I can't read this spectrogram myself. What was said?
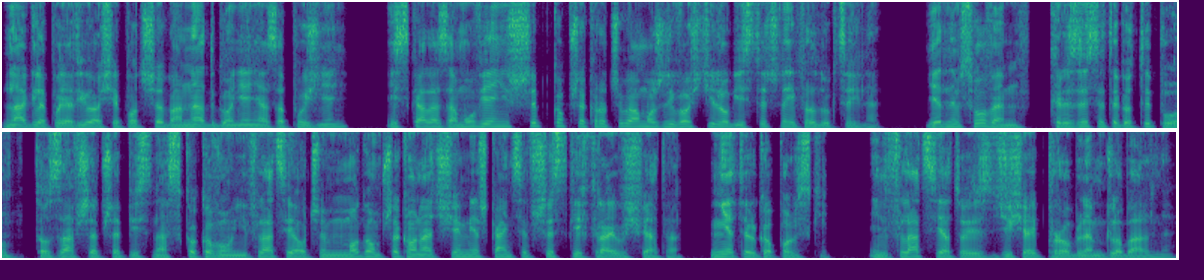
Nagle pojawiła się potrzeba nadgonienia zapóźnień i skala zamówień szybko przekroczyła możliwości logistyczne i produkcyjne. Jednym słowem, kryzysy tego typu to zawsze przepis na skokową inflację, o czym mogą przekonać się mieszkańcy wszystkich krajów świata, nie tylko Polski. Inflacja to jest dzisiaj problem globalny.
